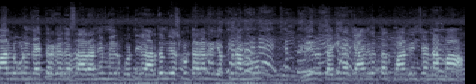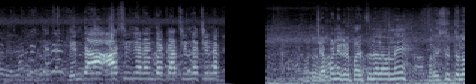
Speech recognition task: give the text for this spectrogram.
వాళ్ళు కూడా అవుతారు కదా సార్ అని మీరు కొద్దిగా అర్థం చేసుకుంటారని చెప్తున్నాము. మీరు తగిన జాగ్రత్తలు పాటించండి అమ్మా. కింద ఆక్సిజన్ అందక చిన్న చిన్న చెప్పండి ఇక్కడ పరిస్థితులు ఎలా ఉన్నాయి? పరిస్థితులు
